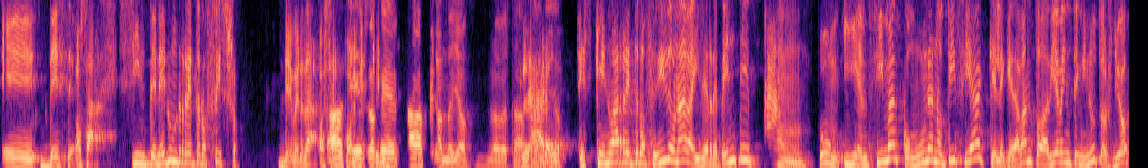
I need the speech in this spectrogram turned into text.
eh, desde, o sea, sin tener un retroceso? De verdad, o sea, ah, es, lo que, estaba esperando yo. claro, es que no ha retrocedido nada y de repente ¡pam! ¡pum! Y encima con una noticia que le quedaban todavía 20 minutos. Yo,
